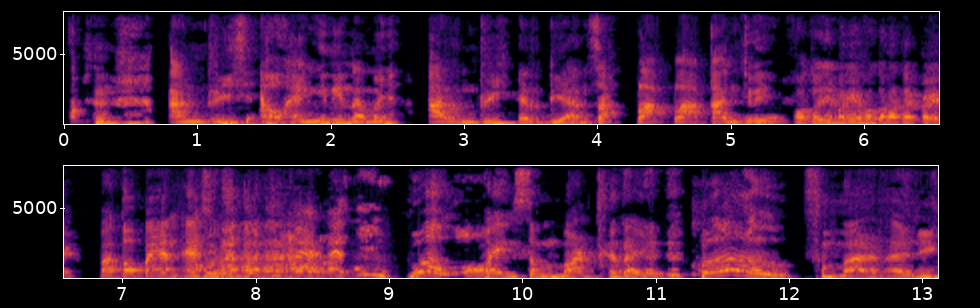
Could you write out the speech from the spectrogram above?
Andri si Oheng ini namanya Andri Herdiansa. Plak-plakan cuy. Fotonya pakai foto KTP. Pato PNS, PNS. Wow, Oheng smart katanya. Wow, smart anjing.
